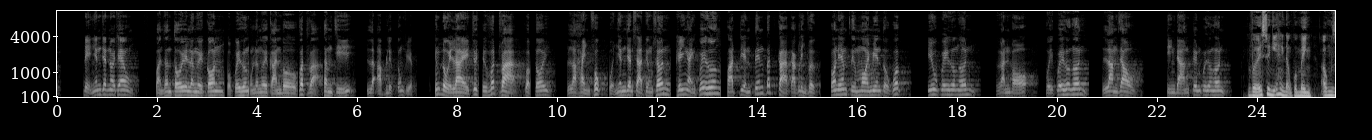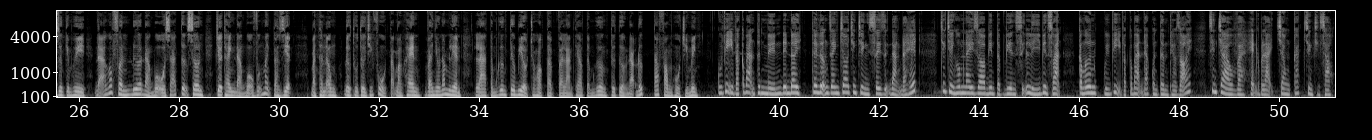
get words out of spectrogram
để nhân dân nói theo. Bản thân tôi là người con của quê hương, cũng là người cán bộ vất vả, thậm chí là áp lực công việc. Nhưng đổi lại cho sự vất vả của tôi là hạnh phúc của nhân dân xã Trường Sơn, hình ảnh quê hương phát triển trên tất cả các lĩnh vực. Con em từ mọi miền Tổ quốc yêu quê hương hơn, gắn bó với quê hương hơn, làm giàu, chính đáng trên quê hương hơn. Với suy nghĩ hành động của mình, ông Dương Kim Huy đã góp phần đưa Đảng bộ xã Tượng Sơn trở thành đảng bộ vững mạnh toàn diện. Bản thân ông được Thủ tướng Chính phủ tặng bằng khen và nhiều năm liền là tấm gương tiêu biểu trong học tập và làm theo tấm gương tư tưởng đạo đức tác phong Hồ Chí Minh. Quý vị và các bạn thân mến, đến đây, thời lượng dành cho chương trình xây dựng đảng đã hết. Chương trình hôm nay do biên tập viên Sĩ Lý biên soạn. Cảm ơn quý vị và các bạn đã quan tâm theo dõi. Xin chào và hẹn gặp lại trong các chương trình sau.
